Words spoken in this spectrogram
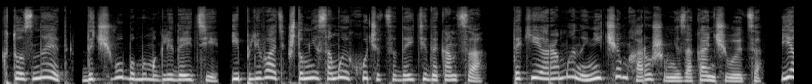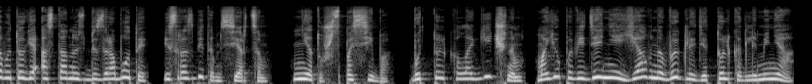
кто знает, до чего бы мы могли дойти. И плевать, что мне самой хочется дойти до конца. Такие романы ничем хорошим не заканчиваются. Я в итоге останусь без работы и с разбитым сердцем. Нет уж, спасибо. Быть только логичным, мое поведение явно выглядит только для меня,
